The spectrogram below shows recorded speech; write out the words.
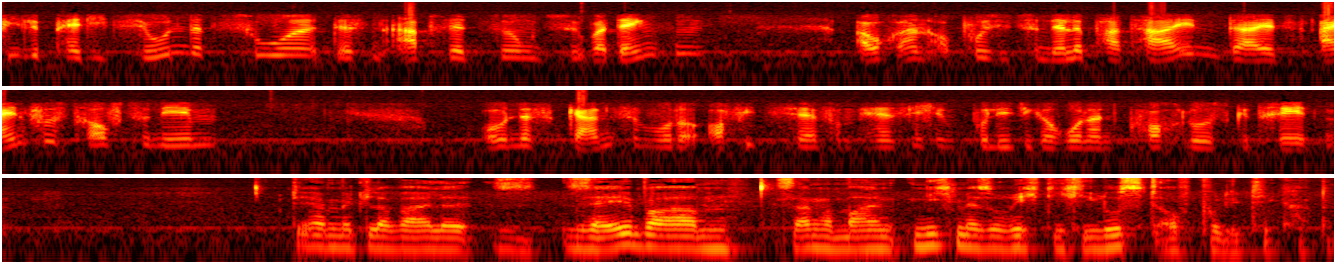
viele Petitionen dazu, dessen Absetzung zu überdenken, auch an oppositionelle Parteien, da jetzt Einfluss drauf zu nehmen. Und das Ganze wurde offiziell vom hessischen Politiker Roland Koch losgetreten. Der mittlerweile selber, sagen wir mal, nicht mehr so richtig Lust auf Politik hatte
